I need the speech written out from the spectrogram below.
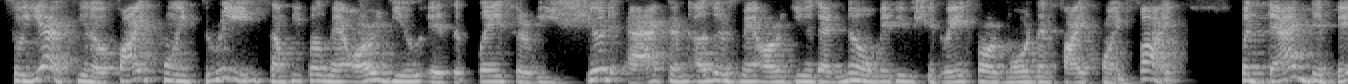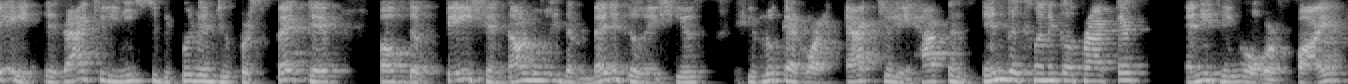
So, yes, you know, 5.3, some people may argue is a place where we should act, and others may argue that no, maybe we should wait for more than 5.5. But that debate is actually needs to be put into perspective of the patient, not only the medical issues. If you look at what actually happens in the clinical practice, anything over five,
